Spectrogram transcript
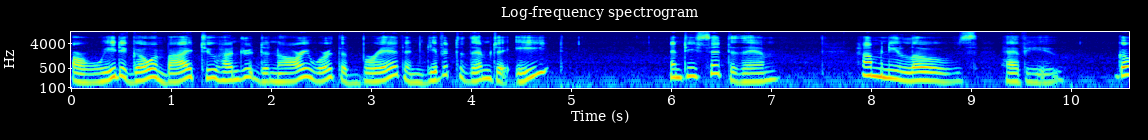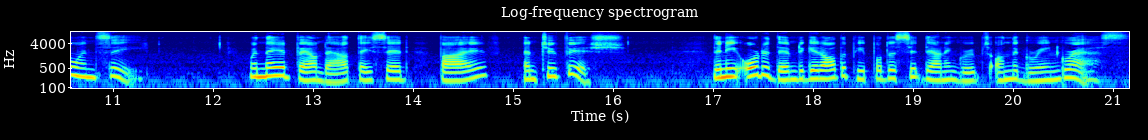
Are we to go and buy two hundred denarii worth of bread and give it to them to eat? And he said to them, How many loaves have you? Go and see. When they had found out, they said, Five and two fish. Then he ordered them to get all the people to sit down in groups on the green grass.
